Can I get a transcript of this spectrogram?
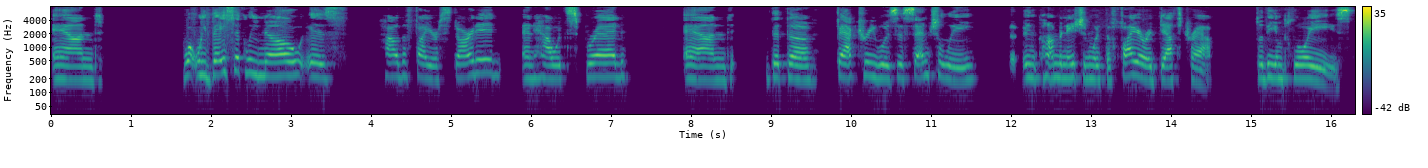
And what we basically know is how the fire started and how it spread and that the factory was essentially in combination with the fire, a death trap for the employees.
